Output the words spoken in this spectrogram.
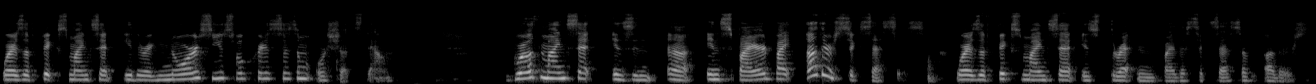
whereas a fixed mindset either ignores useful criticism or shuts down. Growth mindset is in, uh, inspired by other successes, whereas a fixed mindset is threatened by the success of others.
